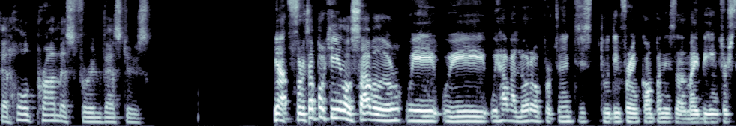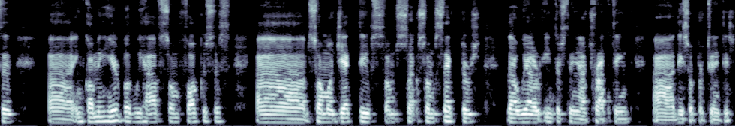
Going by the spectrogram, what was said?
that hold promise for investors? Yeah, for example, here in El Salvador, we we we have a lot of opportunities to different companies that might be interested uh, in coming here, but we have some focuses, uh, some objectives, some some sectors that we are interested in attracting uh, these opportunities.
